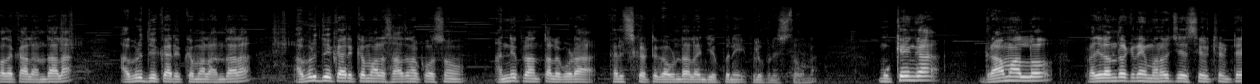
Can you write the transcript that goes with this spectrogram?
పథకాలు అందాలా? అభివృద్ధి కార్యక్రమాలు అందాలా? అభివృద్ధి కార్యక్రమాల సాధన కోసం అన్ని ప్రాంతాలు కూడా కలిసికట్టుగా ఉండాలని చెప్పని పిలుపునిస్తూ ఉన్నా. ముఖ్యంగా గ్రామాల్లో ప్రజలందరికీ నేను మనవి చేసే ఏంటంటే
